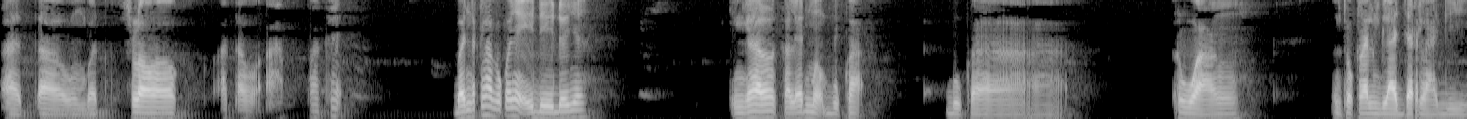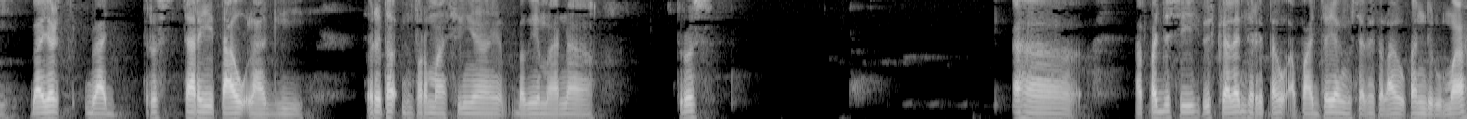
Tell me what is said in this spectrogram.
atau membuat vlog atau apa kek banyak lah pokoknya ide-idenya. Tinggal kalian mau buka buka ruang untuk kalian belajar lagi belajar belajar terus cari tahu lagi cari tahu informasinya bagaimana. Terus uh, apa aja sih? Terus kalian cari tahu apa aja yang bisa kita lakukan di rumah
